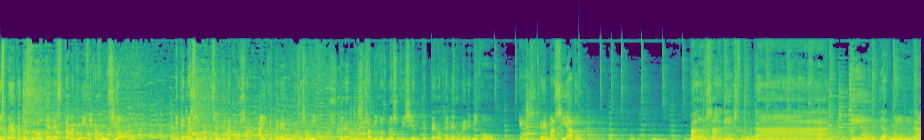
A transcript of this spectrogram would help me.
espero que disfruten esta magnífica función y tengan siempre presente una cosa, hay que tener muchos amigos. Tener muchos amigos no es suficiente, pero tener un enemigo es demasiado. Vas a disfrutar y te admirarás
